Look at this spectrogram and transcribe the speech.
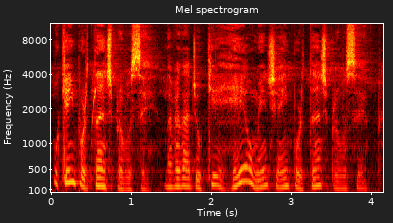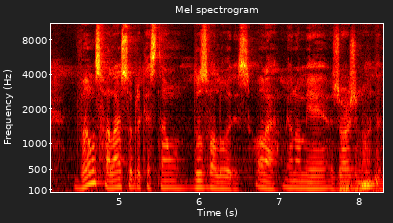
O que é importante para você? Na verdade, o que realmente é importante para você? Vamos falar sobre a questão dos valores. Olá, meu nome é Jorge Noda.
